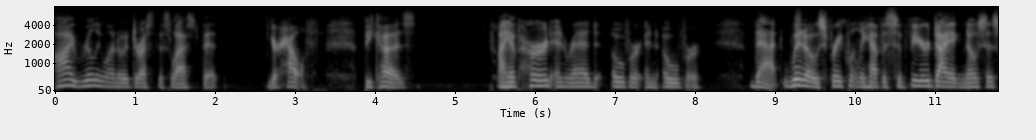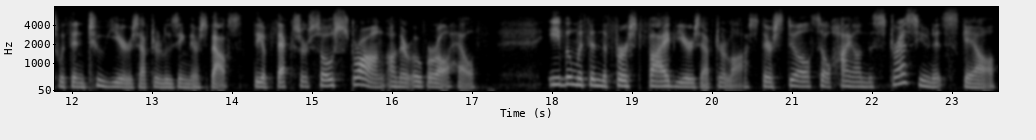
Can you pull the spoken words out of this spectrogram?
I really want to address this last bit your health because I have heard and read over and over that widows frequently have a severe diagnosis within two years after losing their spouse. The effects are so strong on their overall health. Even within the first five years after loss, they're still so high on the stress unit scale,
